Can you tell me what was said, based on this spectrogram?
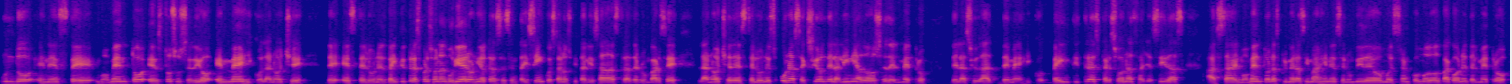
mundo en este momento. Esto sucedió en México la noche de este lunes. 23 personas murieron y otras 65 están hospitalizadas tras derrumbarse la noche de este lunes una sección de la línea 12 del metro de la Ciudad de México. 23 personas fallecidas hasta el momento. Las primeras imágenes en un video muestran cómo dos vagones del metro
